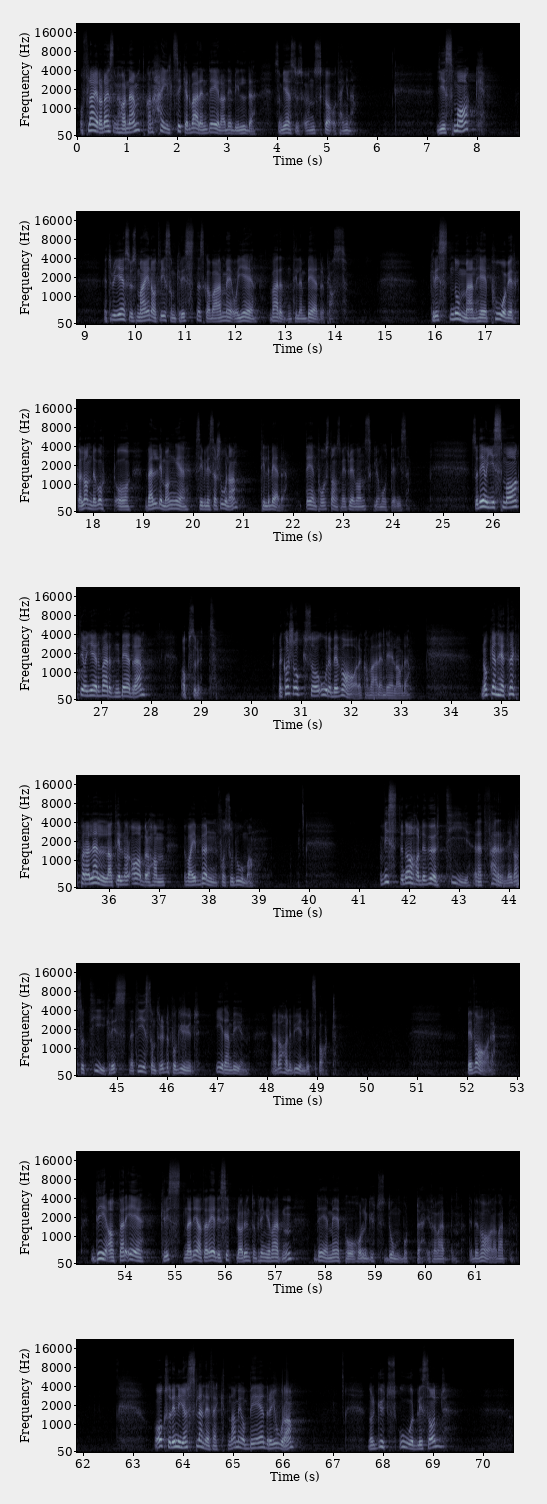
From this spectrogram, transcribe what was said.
Og Flere av de som vi har nevnt, kan helt sikkert være en del av det bildet som Jesus ønsker å tegne. Gi smak. Jeg tror Jesus mener at vi som kristne skal være med og gjøre verden til en bedre plass. Kristendommen har påvirka landet vårt og veldig mange sivilisasjoner til det bedre. Det er en påstand som jeg tror er vanskelig å motbevise. Så det å gi smak, det å gjøre verden bedre absolutt. Men kanskje også ordet 'bevare' kan være en del av det. Noen har trukket paralleller til når Abraham var i bønn for Sodoma. Hvis det da hadde vært ti rettferdige, altså ti kristne, ti som trodde på Gud, i den byen, ja, da hadde byen blitt spart. Bevare. Det at det er kristne, det at det er disipler rundt omkring i verden, det er med på å holde Guds dom borte fra verden. Det bevarer verden. Og Også denne gjødslende effekten med å bedre jorda. Når Guds ord blir sådd,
